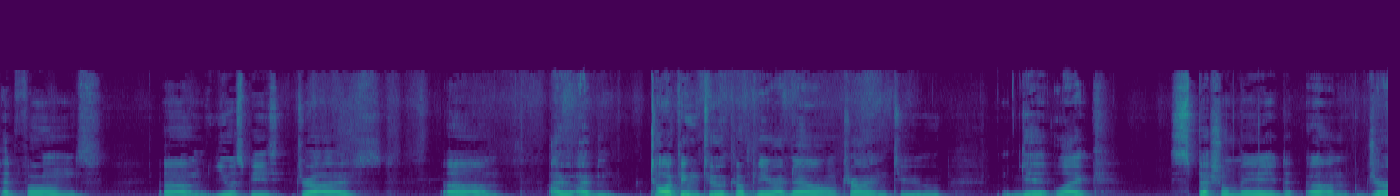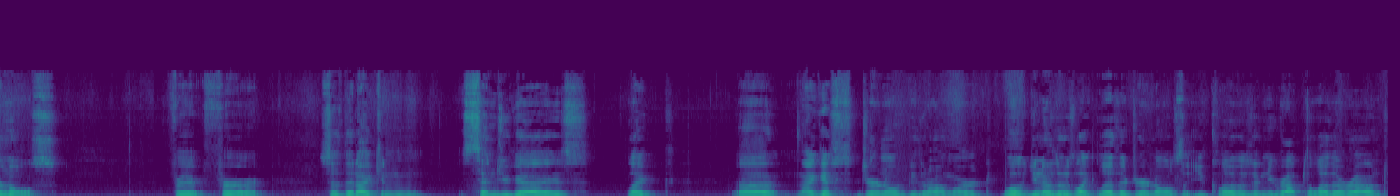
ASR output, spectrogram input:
headphones, um, USB drives. Um, I, I'm talking to a company right now trying to get like special made um, journals for for so that I can send you guys like uh, I guess journal would be the wrong word. Well, you know those like leather journals that you close and you wrap the leather around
